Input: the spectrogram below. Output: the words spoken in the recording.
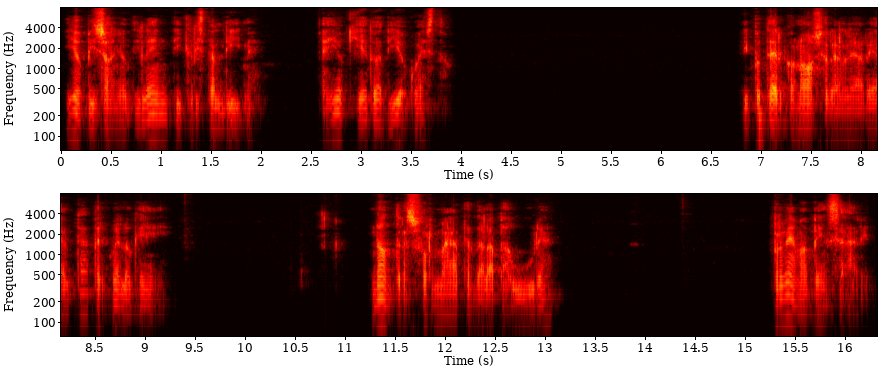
Io ho bisogno di lenti cristalline e io chiedo a Dio questo. Di poter conoscere la realtà per quello che è, non trasformata dalla paura. Proviamo a pensare.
